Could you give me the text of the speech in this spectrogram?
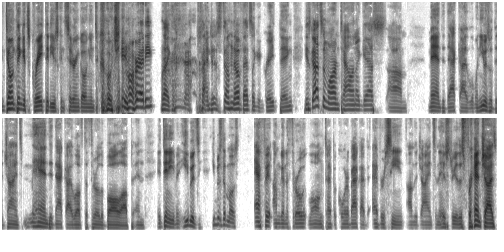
I don't think it's great that he was considering going into coaching already. Like, I just don't know if that's like a great thing. He's got some arm talent, I guess. Um, man, did that guy when he was with the Giants, man, did that guy love to throw the ball up. And it didn't even he was he was the most effort, I'm gonna throw it long type of quarterback I've ever seen on the Giants in the history of this franchise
